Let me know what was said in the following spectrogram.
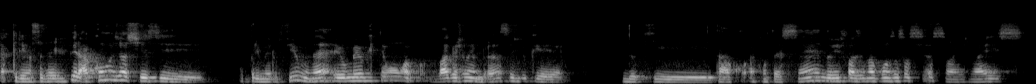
a criança deve virar. Como eu já assisti esse, o primeiro filme, né? Eu meio que tenho uma, vagas lembranças do que do que está acontecendo e fazendo algumas associações, mas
